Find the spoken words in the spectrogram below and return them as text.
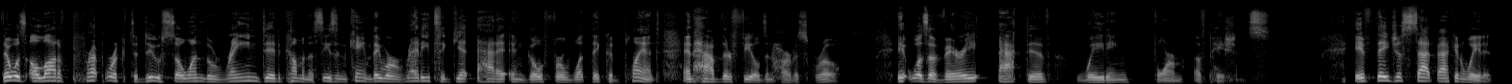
There was a lot of prep work to do, so when the rain did come and the season came, they were ready to get at it and go for what they could plant and have their fields and harvest grow. It was a very active, waiting form of patience. If they just sat back and waited,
